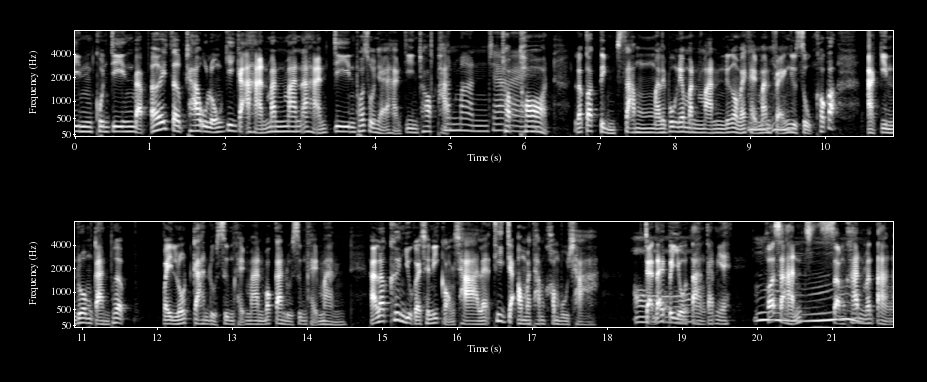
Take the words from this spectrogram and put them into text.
กินคนจีนแบบเอ้ยเสิร์ฟชาอูหลงกินกับอาหารมันๆอาหารจีนเพราะส่วนใหญ่อาหารจีนชอบผัดมันมันๆใช่ชอบทอด แล้วก็ติ่มซำอะไรพวกเนี้ยมันๆนึกออกไหมไขมันอืมแฝงอยู่สูงเขาก็อากินร่วมกันเพื่อไปลดการดูดซึมไขมันบล็อกการดูดซึมไขมันอะแล้วขึ้นอยู่กับชนิดของชาและที่จะเอามาทำคอมบูชาอ๋อจะได้ประโยชน์ต่างกันไงอืมเพราะสารสำคัญมันต่าง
